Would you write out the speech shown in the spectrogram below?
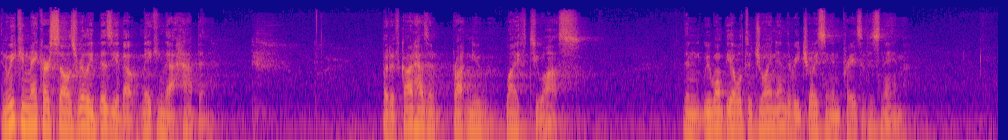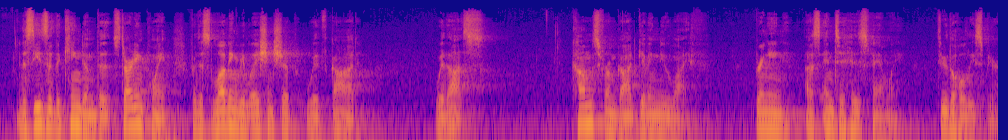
And we can make ourselves really busy about making that happen. But if God hasn't brought new life to us, then we won't be able to join in the rejoicing and praise of his name. The seeds of the kingdom, the starting point for this loving relationship with God, with us, comes from God giving new life, bringing us into his family through the Holy Spirit.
